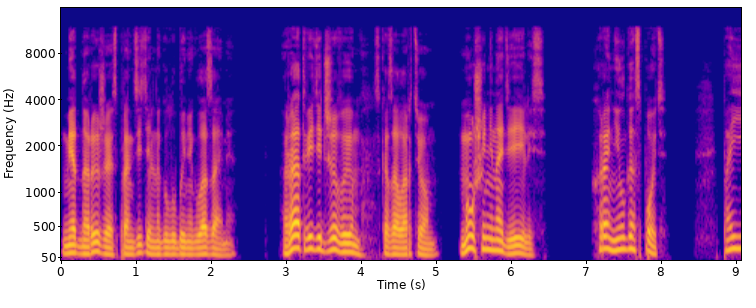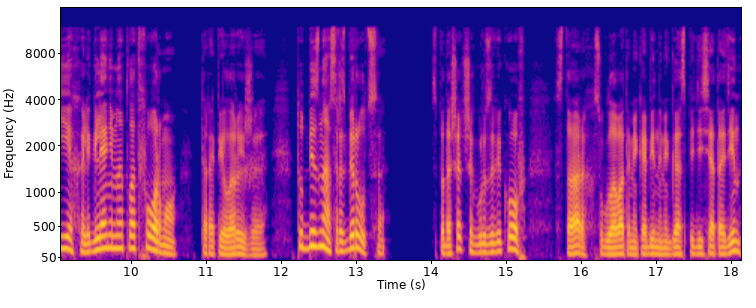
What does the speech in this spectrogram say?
медно-рыжая с пронзительно-голубыми глазами. «Рад видеть живым», — сказал Артем. «Мы уж и не надеялись». «Хранил Господь». «Поехали, глянем на платформу», — торопила рыжая. «Тут без нас разберутся». С подошедших грузовиков, старых, с угловатыми кабинами ГАЗ-51,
